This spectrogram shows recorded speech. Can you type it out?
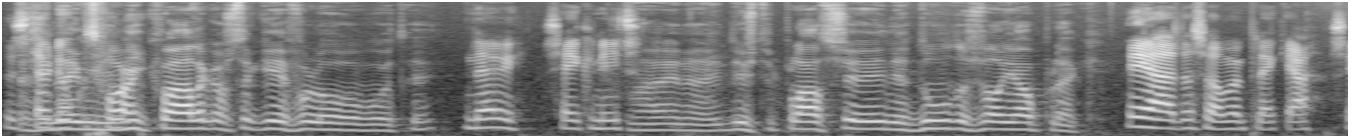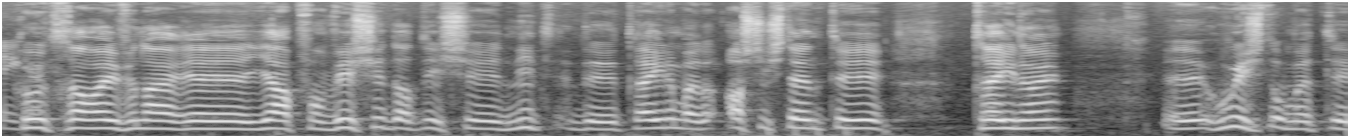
Dus en daar doe ik het je voor. niet kwalijk als het een keer verloren wordt, hè? Nee, zeker niet. Nee, nee. Dus de plaats eh, in het doel, dat is wel jouw plek. Ja, dat is wel mijn plek, ja, zeker. Goed, gaan we even naar eh, Jaap van Wissen. Dat is eh, niet de trainer, maar de assistent eh, trainer. Eh, hoe is het om met eh,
